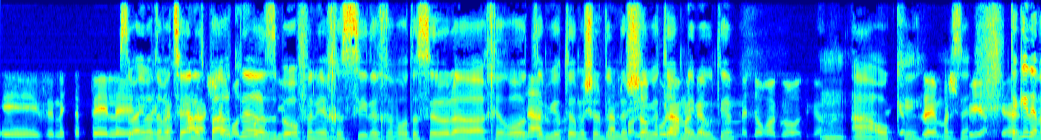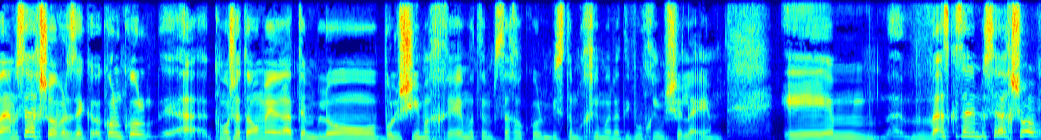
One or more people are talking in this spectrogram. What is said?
אה, ומטפל... זאת אומרת, אם אתה מציין את פרטנר, אז באופן יחסי לחברות הסלולר האחרות, הם נכון, יותר משלבים נכון. נשים, לא יותר בני מיעוטים? לא כולם אגב מדורגות גם. Mm, אה, אוקיי. גם זה משפיע, כן? תגיד, אבל אני מנסה לחשוב על זה. קודם כל, אה, כמו שאתה אומר, אתם לא בולשים אחריהם, אתם בסך הכל מסתמכים על הדיווחים שלהם. אמ, ואז כזה אני מנסה לחשוב,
